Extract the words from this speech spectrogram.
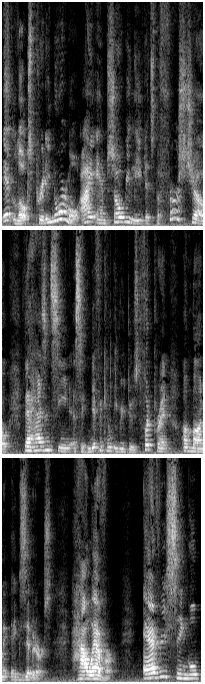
it looks pretty normal. I am so relieved it's the first show that hasn't seen a significantly reduced footprint among exhibitors. However, every single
